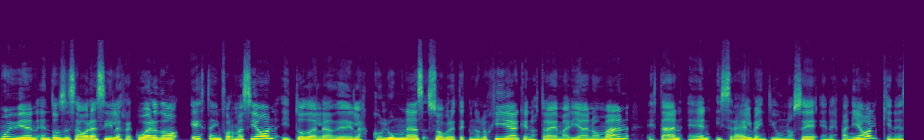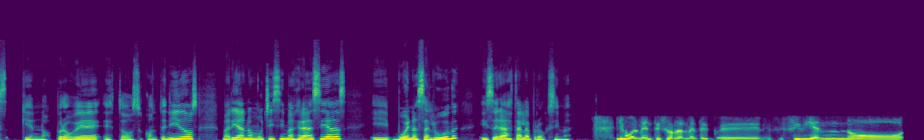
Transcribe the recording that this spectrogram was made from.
Muy bien, entonces ahora sí les recuerdo esta información y todas las de las columnas sobre tecnología que nos trae Mariano Mann están en Israel 21C en español, quien es quien nos provee estos contenidos. Mariano, muchísimas gracias y buena salud y será hasta la próxima. Igualmente, yo realmente, eh, si bien no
